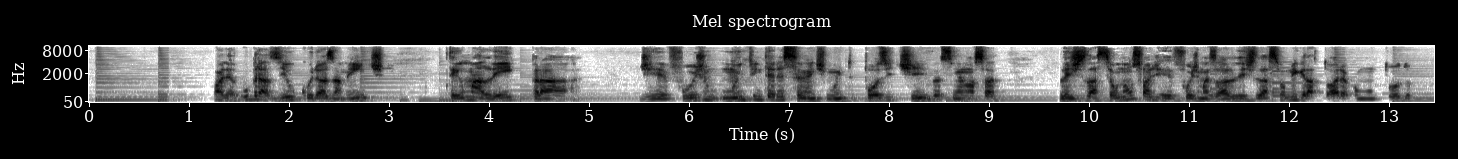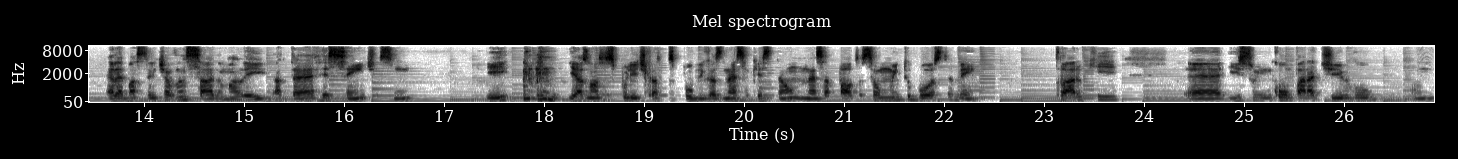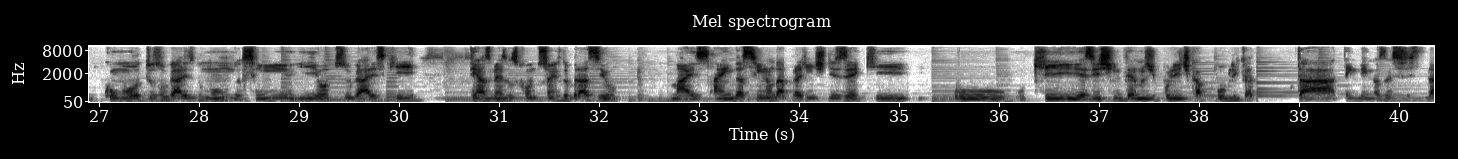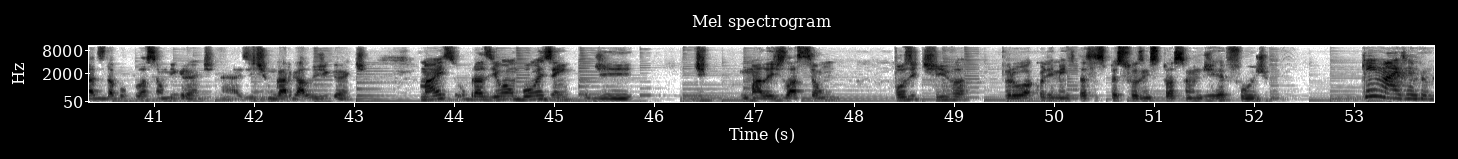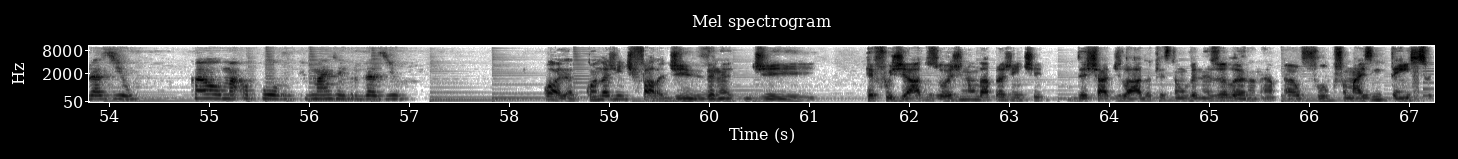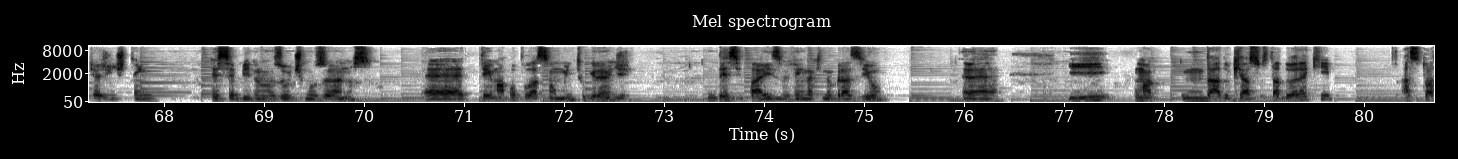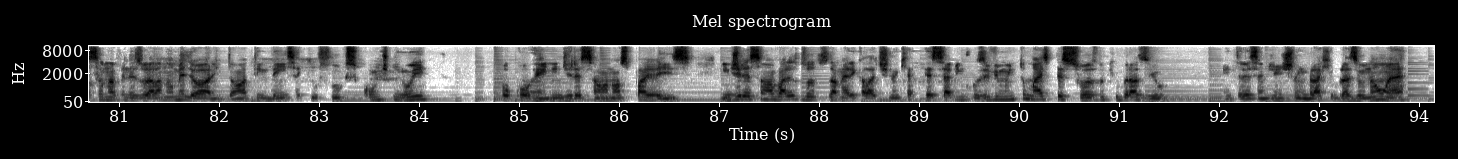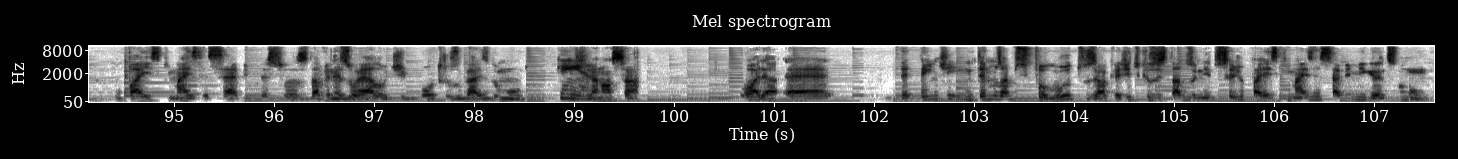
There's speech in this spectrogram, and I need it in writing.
Olha, o Brasil, curiosamente, tem uma lei para de refúgio muito interessante, muito positiva. Assim, a nossa legislação, não só de refúgio, mas a legislação migratória como um todo, ela é bastante avançada, uma lei até recente, assim, e, e as nossas políticas públicas nessa questão, nessa pauta, são muito boas também. Claro que é, isso em comparativo com, outros lugares do mundo, assim, e outros lugares que têm as mesmas condições do Brasil. Mas ainda assim não dá para a gente dizer que o, o que existe em termos de política pública está atendendo às necessidades da população migrante. Né? Existe um gargalo gigante. Mas o Brasil é um bom exemplo de, de uma legislação positiva para o acolhimento dessas pessoas em situação de refúgio. Quem mais vem para o Brasil? Qual é o, o povo que mais vem para o Brasil? Olha, quando a gente fala de, de refugiados, hoje não dá para a gente deixar de lado a questão venezuelana. Né? É o fluxo mais intenso que a gente tem recebido nos últimos anos. É, tem uma população muito grande desse país vivendo aqui no Brasil. É, e uma, um dado que é assustador é que a situação na Venezuela não melhora, então a tendência é que o fluxo continue ocorrendo em direção ao nosso país, em direção a vários outros da América Latina que recebem inclusive muito mais pessoas do que o Brasil. É interessante a gente lembrar que o Brasil não é o país que mais recebe pessoas da Venezuela ou de outros lugares do mundo. Quem inclusive, é? a nossa. Olha, é, depende, em termos absolutos, eu acredito que os Estados Unidos seja o país que mais recebe imigrantes no mundo.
